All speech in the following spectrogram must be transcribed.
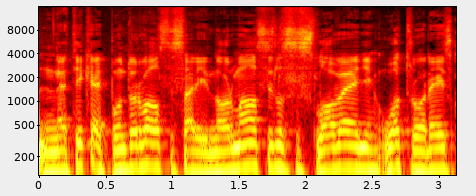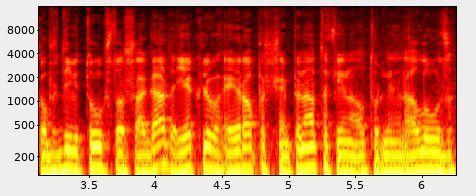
Ne tikai Pundurvalstis, arī normāls izlases Slovēņi otro reizi kopš 2000. gada iekļuva Eiropas čempionāta fināla turnīrā Lūdzu.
